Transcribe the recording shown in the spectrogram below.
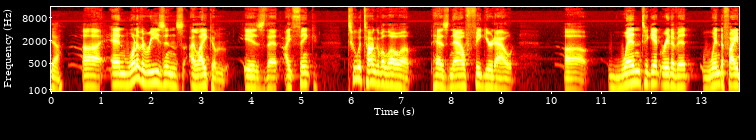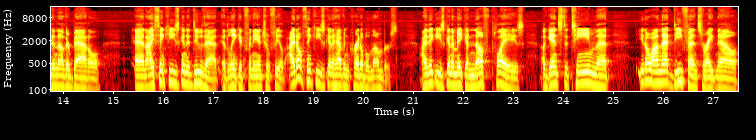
Yeah. Uh, and one of the reasons I like him is that I think Tua Tagovailoa has now figured out uh, when to get rid of it, when to fight another battle. And I think he's going to do that at Lincoln Financial Field. I don't think he's going to have incredible numbers. I think he's going to make enough plays against a team that, you know, on that defense right now,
